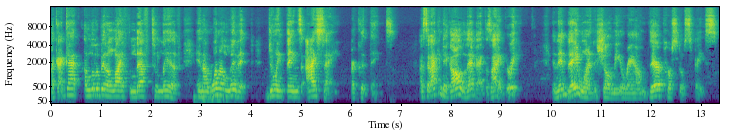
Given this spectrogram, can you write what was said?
Like I got a little bit of life left to live, and I want to live it doing things I say are good things. I said, I can take all of that back because I agree. And then they wanted to show me around their personal space.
